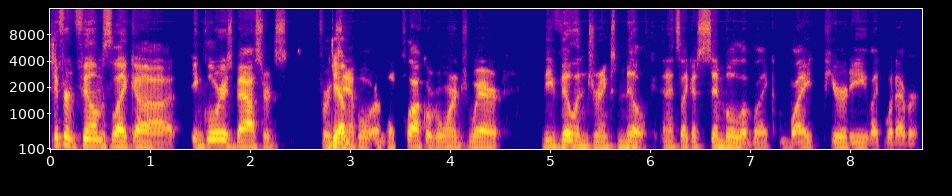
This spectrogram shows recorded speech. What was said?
different films, like uh, Inglourious Basterds, for Yep. example, or like Clockwork Orange, where the villain drinks milk, and it's like a symbol of like white purity, like whatever.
